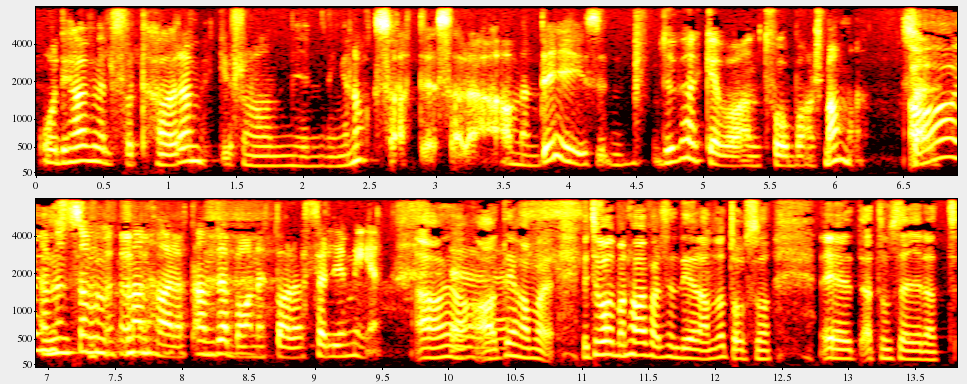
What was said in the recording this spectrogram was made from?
och det har jag väl fått höra mycket från omgivningen också att det är så här, ja men det är, du verkar vara en tvåbarnsmamma. Så, ja, ja, men som man hör att andra barnet bara följer med. Ja, ja, ja det har man. Vet du vad, man har faktiskt en del annat också. Eh, att de säger att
